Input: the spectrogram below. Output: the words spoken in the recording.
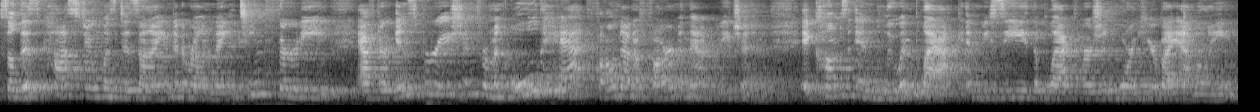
So this costume was designed around 1930 after inspiration from an old hat found on a farm in that region. It comes in blue and black, and we see the black version worn here by Emily.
